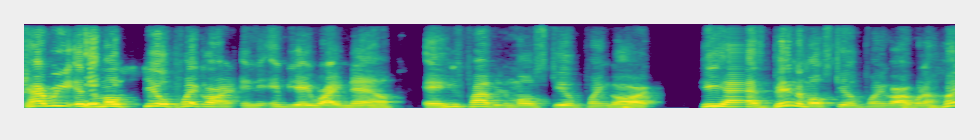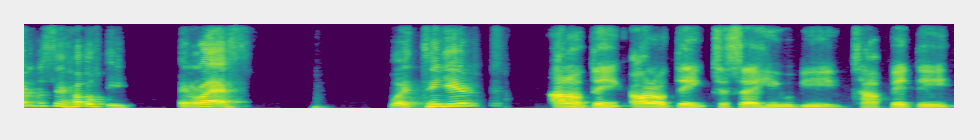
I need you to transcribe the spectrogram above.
Kyrie is the most skilled point guard in the NBA right now, and he's probably the most skilled point guard. He has been the most skilled point guard when 100% healthy in the last, what, 10 years? I don't think I don't think to say he would be top fifty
